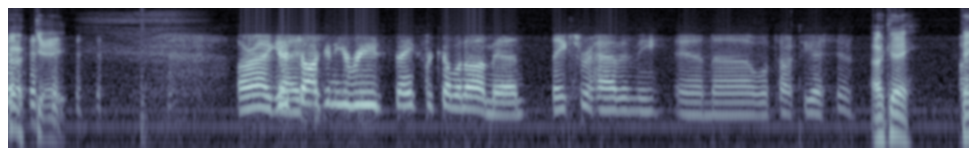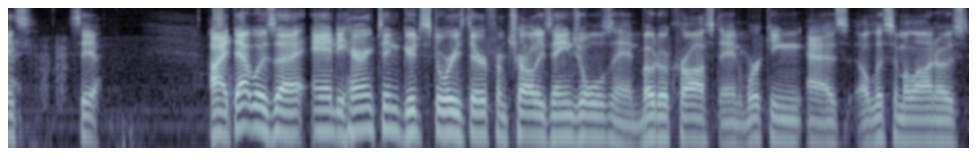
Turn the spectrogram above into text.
okay. All right, guys. Good talking to you, Reed. Thanks for coming on, man. Thanks for having me, and uh, we'll talk to you guys soon. Okay. Thanks. See ya. All right, that was uh, Andy Harrington. Good stories there from Charlie's Angels and motocross and working as Alyssa Milano's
